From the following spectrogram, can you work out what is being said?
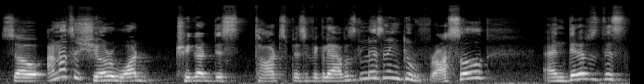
So I'm not so sure what triggered this thought specifically. I was listening to Russell, and there was this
